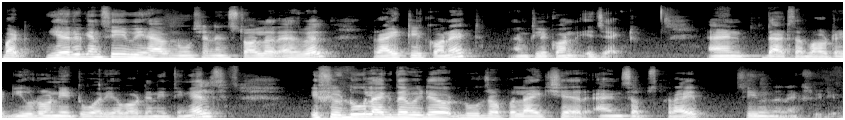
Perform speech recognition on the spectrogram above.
But here you can see we have Notion installer as well. Right click on it and click on eject. And that's about it. You don't need to worry about anything else. If you do like the video, do drop a like, share and subscribe. See you in the next video.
